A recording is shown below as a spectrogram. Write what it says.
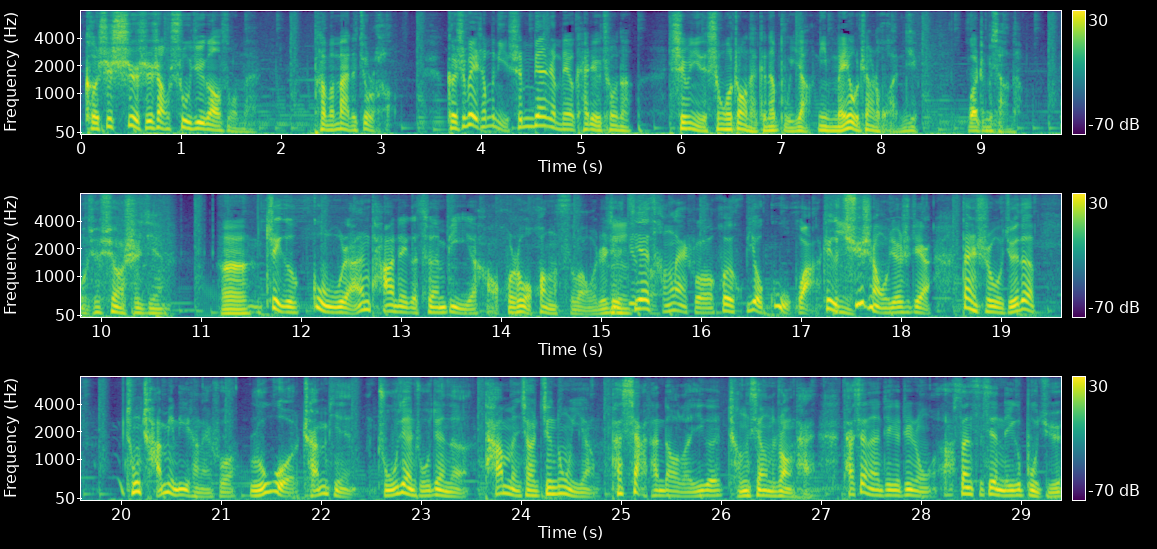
可是事实上，数据告诉我们，他们卖的就是好。可是为什么你身边人没有开这个车呢？是因为你的生活状态跟他不一样，你没有这样的环境。我这么想的。我觉得需要时间。嗯，这个固然它这个次元壁也好，或者说我换个词吧，我这这个阶层来说会比较固化。这个趋势上我觉得是这样。但是我觉得从产品力上来说，如果产品逐渐逐渐的，他们像京东一样，它下探到了一个城乡的状态，它现在这个这种三四线的一个布局。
